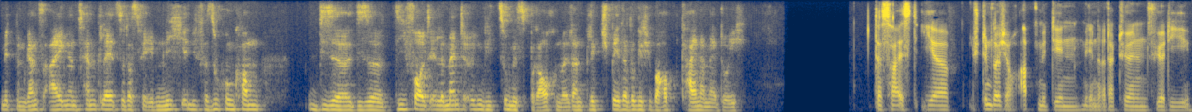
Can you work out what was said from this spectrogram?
mit einem ganz eigenen Template, sodass wir eben nicht in die Versuchung kommen, diese, diese Default-Elemente irgendwie zu missbrauchen, weil dann blickt später wirklich überhaupt keiner mehr durch. Das heißt, ihr stimmt euch auch ab mit den, mit den Redakteuren für die,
